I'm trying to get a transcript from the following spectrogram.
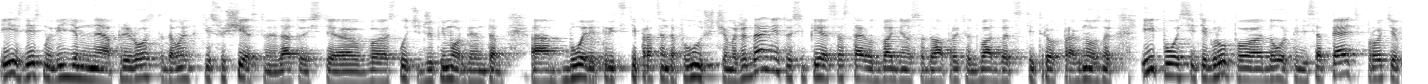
И здесь мы видим э, прирост довольно-таки существенный. Да? То есть в случае JP Morgan это более 30% лучше, чем ожидания, то есть EPS составил 2.92 против 2.23 прогнозных, и по Citigroup э, доллар 55 против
